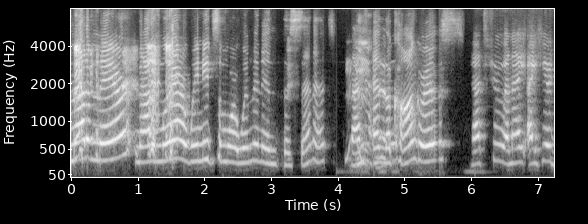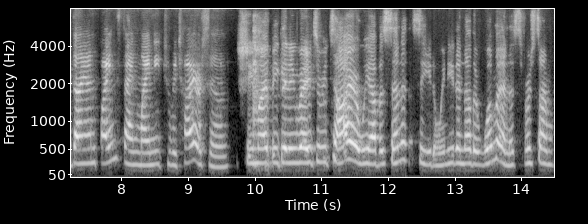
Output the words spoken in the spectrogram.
Madam Mayor, Madam Mayor, we need some more women in the Senate That's and true. the Congress. That's true. And I, I hear Dianne Feinstein might need to retire soon. She might be getting ready to retire. We have a Senate seat and we need another woman. It's the first time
